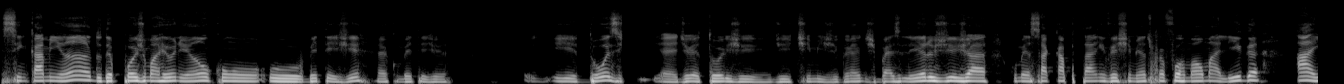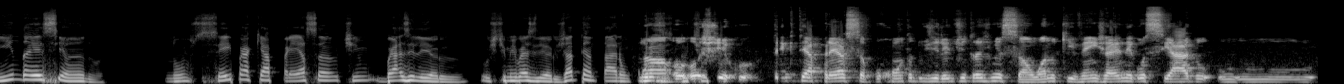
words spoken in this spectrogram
se encaminhando depois de uma reunião com o BTG, é, com o BTG e 12 é, diretores de, de times grandes brasileiros de já começar a captar investimentos para formar uma liga ainda esse ano. Não sei para que a pressa o time brasileiro, os times brasileiros já tentaram. Não, ô, tipo... Chico, tem que ter a pressa por conta do direito de transmissão. O ano que vem já é negociado o,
